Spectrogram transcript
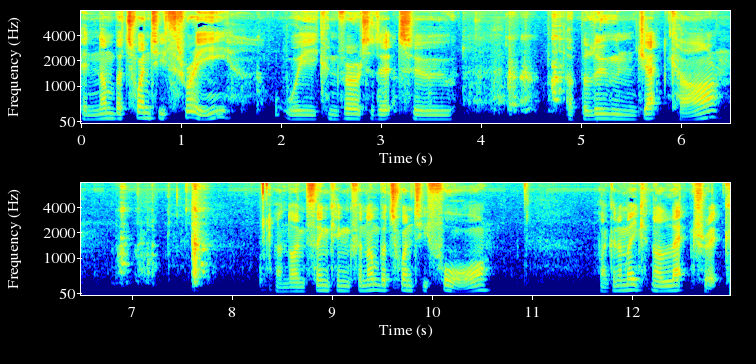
In number 23 we converted it to a balloon jet car and I'm thinking for number 24 I'm going to make an electric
